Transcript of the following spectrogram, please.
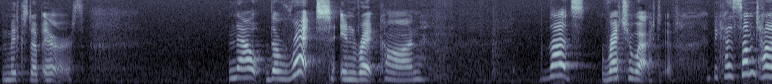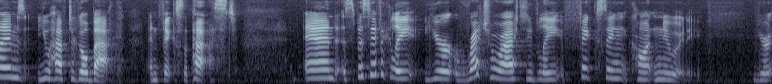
mixed up errors. Now, the ret in retcon, that's retroactive because sometimes you have to go back and fix the past. And specifically, you're retroactively fixing continuity. You're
